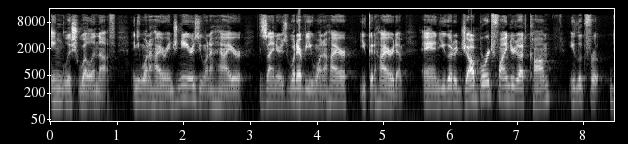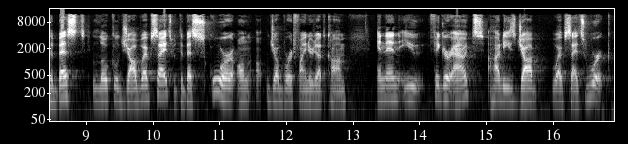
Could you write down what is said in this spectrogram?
English well enough. And you want to hire engineers, you want to hire designers, whatever you want to hire, you can hire them. And you go to jobboardfinder.com. You look for the best local job websites with the best score on jobboardfinder.com and then you figure out how these job websites work.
